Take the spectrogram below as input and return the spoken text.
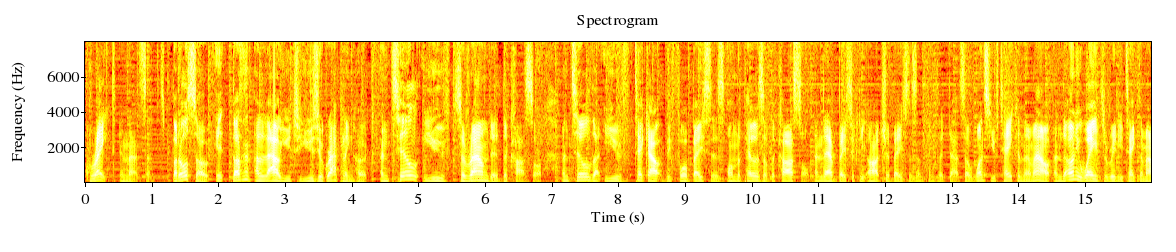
great in that sense. But also, it doesn't allow you to use your grappling hook until you've surrounded the castle, until that you've take out the four bases on the pillars of the castle, and they're basically archer bases and things like that. So once you've taken them out, and the only way to really take them out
